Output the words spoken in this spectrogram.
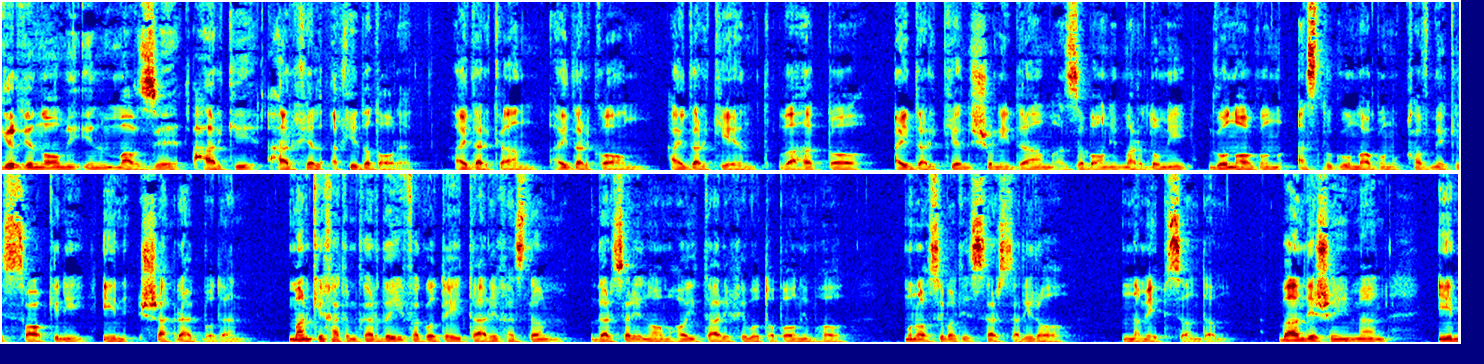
گرد نام این مغزه هر کی هر خیل عقیده دارد. هیدرکن، هیدرکان، هیدرکند و حتی هیدرکن شنیدم از زبان مردمی گوناگون اصل و گوناگون قومی که ساکنی این شهرک بودند. من که ختم کرده فکلته تاریخ هستم در سر نام های تاریخی و توپانیم ها مناسبت سرسری را نمی پسندم به اندیشه من این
